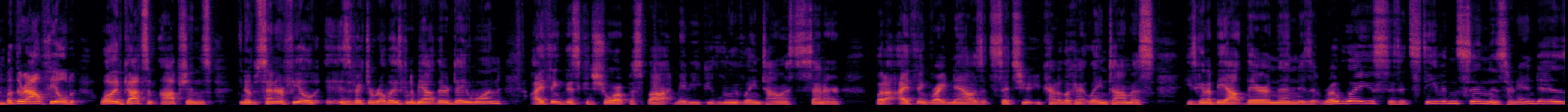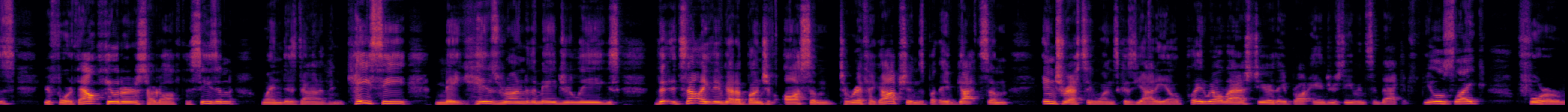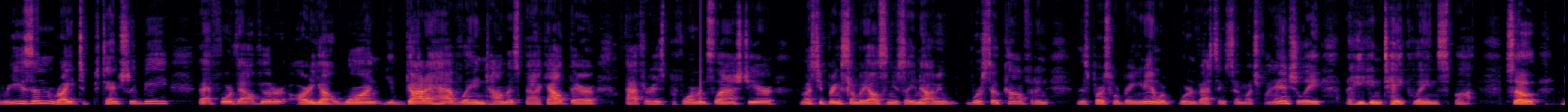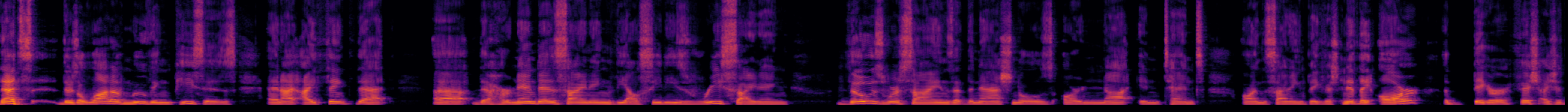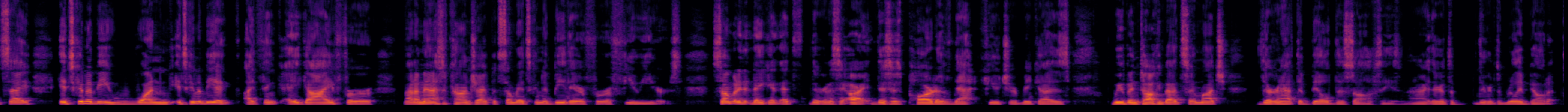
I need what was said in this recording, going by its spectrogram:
but their outfield, while they've got some options, you know, center field is Victor Robles going to be out there day one. I think this could shore up a spot. Maybe you could move Lane Thomas to center. But I think right now, as it sits, you're, you're kind of looking at Lane Thomas. He's going to be out there. And then is it Robles? Is it Stevenson? Is Hernandez your fourth outfielder to start off the season? When does Donovan Casey make his run to the major leagues? it's not like they've got a bunch of awesome, terrific options, but they've got some interesting ones because Yadiel played well last year. They brought Andrew Stevenson back, it feels like, for a reason, right? To potentially be that fourth outfielder. Already got one. You've got to have Lane Thomas back out there after his performance last year, unless you bring somebody else and you say, no, I mean, we're so confident this person we're bringing in, we're, we're investing so much financially that he can take Lane's spot. So that's, there's a lot of moving pieces. And I, I think that uh, the Hernandez signing, the Alcides re signing, those were signs that the Nationals are not intent on signing big fish. And if they are a bigger fish, I should say, it's going to be one, it's going to be, a, I think, a guy for not a massive contract, but somebody that's going to be there for a few years. Somebody that they can, that's, they're going to say, all right, this is part of that future because we've been talking about so much. They're going to have to build this offseason. All right. They're going to, they're going to really build it.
